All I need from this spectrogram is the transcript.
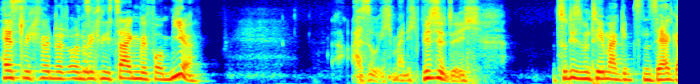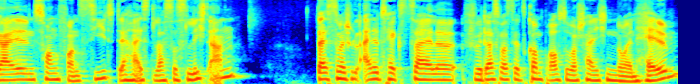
hässlich findet und sich nicht zeigen will vor mir. Also, ich meine, ich bitte dich. Zu diesem Thema gibt es einen sehr geilen Song von Seed, der heißt Lass das Licht an. Da ist zum Beispiel eine Textzeile, für das, was jetzt kommt, brauchst du wahrscheinlich einen neuen Helm.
